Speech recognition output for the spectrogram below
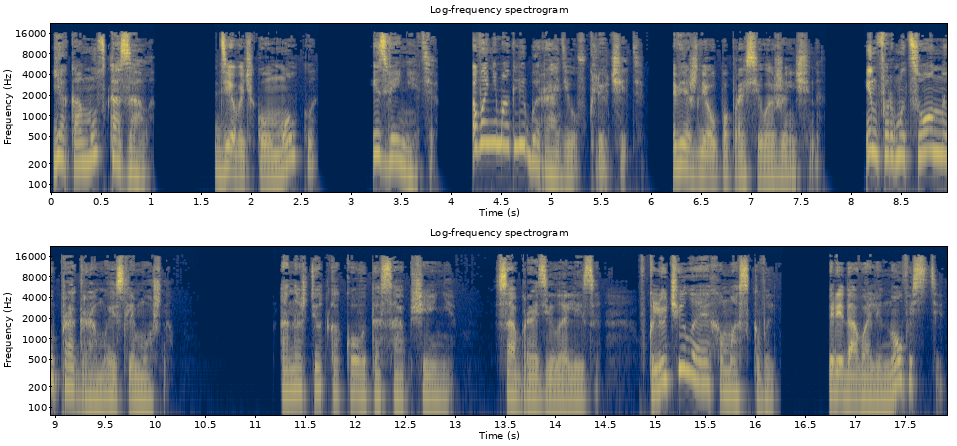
«Я кому сказала?» Девочка умолкла. «Извините, вы не могли бы радио включить?» — вежливо попросила женщина. «Информационную программу, если можно». Она ждет какого-то сообщения, сообразила Лиза. Включила эхо Москвы. Передавали новости.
